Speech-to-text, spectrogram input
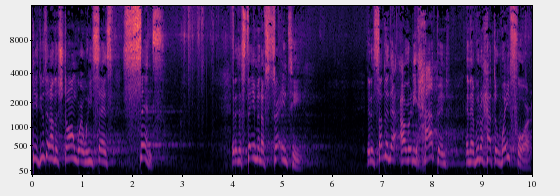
He's using another strong word when he says since. It is a statement of certainty. It is something that already happened and that we don't have to wait for.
